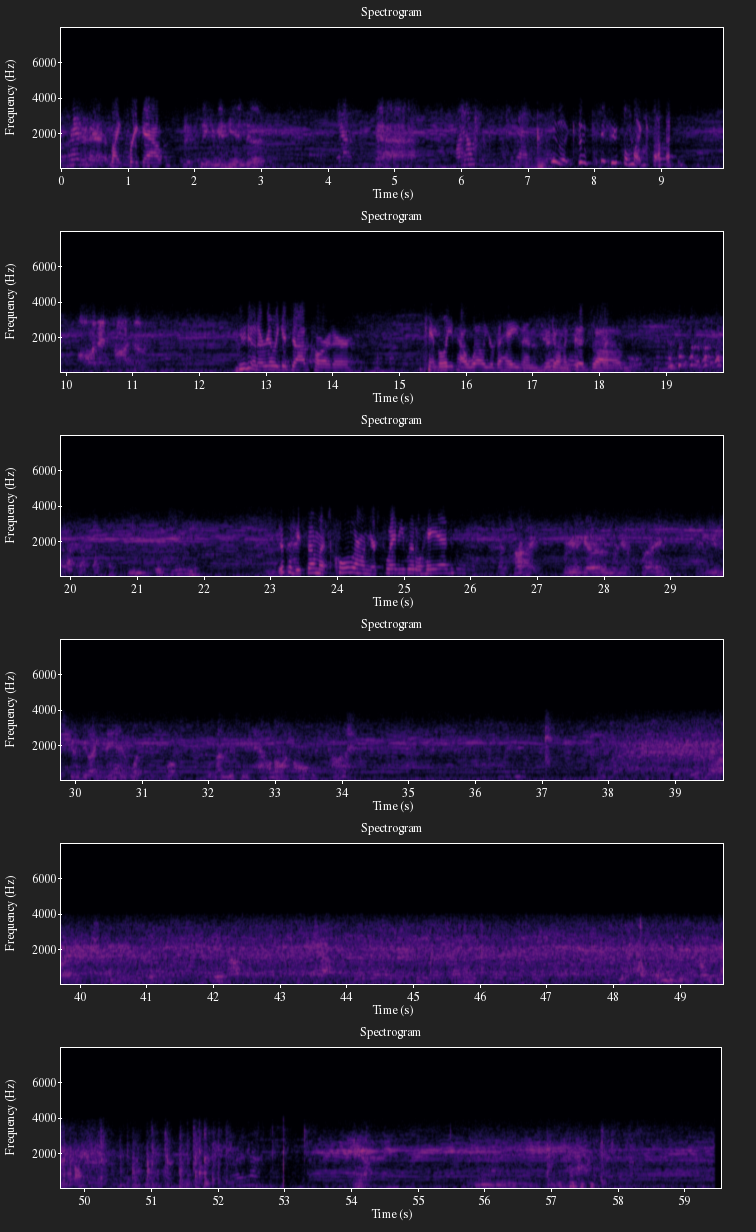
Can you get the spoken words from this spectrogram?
The grandparents. like freak out. Let's sneak him in here and do it. Yeah, my uncle used to that. You look so cute. Oh my god. oh, that's awesome. You're doing a really good job, Carter. I can't believe how well you're behaving. You're doing a good job. He's a genius. This will be so much cooler on your sweaty little head. That's right. We're gonna go and we're gonna play, and you're just gonna be like, man, what what was I missing out on all this time? Look how well you're doing, Cardi.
